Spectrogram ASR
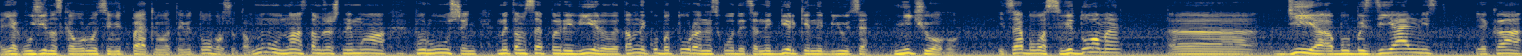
як вужі на сковородці, відпетлювати від того, що там, ну, у нас там же ж нема порушень, ми там все перевірили, там не кубатура не сходиться, не бірки не б'ються, нічого. І це була свідоме е, дія або бездіяльність, яка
